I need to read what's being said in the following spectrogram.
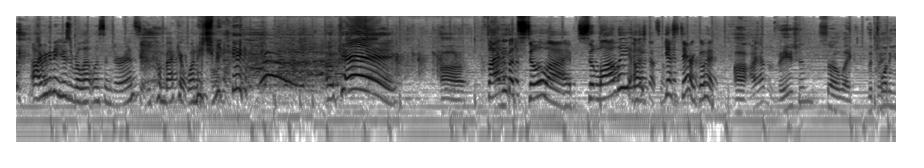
I'm gonna use relentless endurance and come back at one HP. Okay. Uh, Flattened but still alive. Sitlali? Uh, yes, Derek, go ahead. uh, I have evasion, so like the 20,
